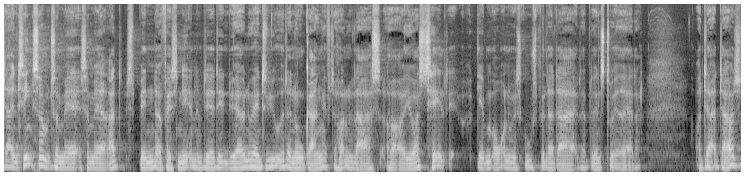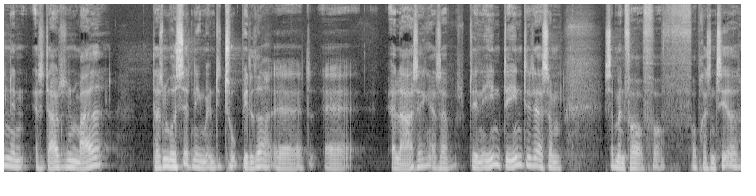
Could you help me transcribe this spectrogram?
Der er en ting, som, som, er, som er ret spændende og fascinerende. Det er, det, jeg har jo nu interviewet dig nogle gange efterhånden, Lars, og, og jo også talt gennem årene med skuespillere, der, der er blevet instrueret af dig. Og der, der er jo sådan en, altså der er jo sådan en meget, der er sådan en modsætning mellem de to billeder af, af, af Lars, ikke? Altså, den ene, det ene, det der, som, som man får, får, får præsenteret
